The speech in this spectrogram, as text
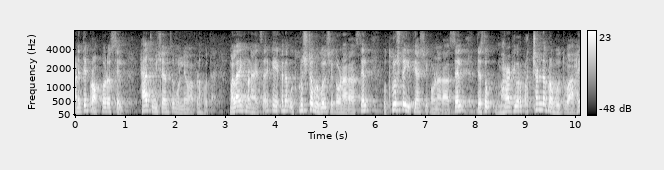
आणि ते प्रॉपर असेल ह्याच विषयांचं मूल्यमापन होत आहे. मला एक म्हणायचं आहे की एखादा उत्कृष्ट भूगोल शिकवणारा असेल उत्कृष्ट इतिहास शिकवणारा असेल ज्याचं मराठीवर प्रचंड प्रभुत्व आहे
